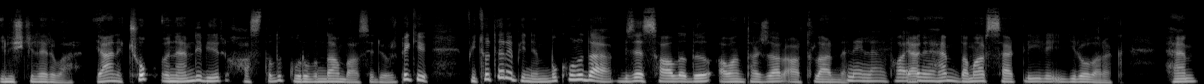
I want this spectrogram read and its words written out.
ilişkileri var. Yani çok önemli bir hastalık grubundan bahsediyoruz. Peki fitoterapinin bu konuda bize sağladığı avantajlar, artılar ne? Neler fayda Yani hem damar sertliği ile ilgili olarak hem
